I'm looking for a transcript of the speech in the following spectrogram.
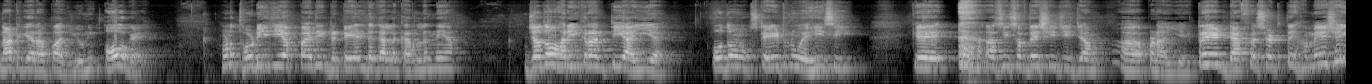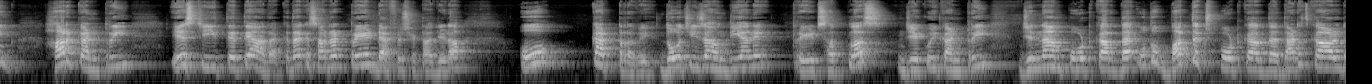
ਨਟ 11 ਭਾਜੀ ਉਹ ਗਏ। ਹੁਣ ਥੋੜੀ ਜੀ ਆਪਾਂ ਇਹਦੀ ਡਿਟੇਲਡ ਗੱਲ ਕਰ ਲੈਂਦੇ ਆ ਜਦੋਂ ਹਰੀ ਕ੍ਰਾਂਤੀ ਆਈ ਹੈ, ਉਦੋਂ ਸਟੇਟ ਨੂੰ ਇਹੀ ਸੀ ਕਿ ਅਸੀਂ ਸਵਦੇਸ਼ੀ ਚੀਜ਼ਾਂ ਅਪਣਾਈਏ। ਟ੍ਰੇਡ ਡੈਫਿਸਿਟ ਤੇ ਹਮੇਸ਼ਾ ਹੀ ਹਰ ਕੰਟਰੀ ਇਸ ਚੀਜ਼ ਤੇ ਧਿਆਨ ਰੱਖਦਾ ਕਿ ਸਾਡਾ ਟ੍ਰੇਡ ਡੈਫਿਸਿਟ ਆ ਜਿਹੜਾ, ਉਹ ਘੱਟ ਰਵੇ। ਦੋ ਚੀਜ਼ਾਂ ਹੁੰਦੀਆਂ ਨੇ ਟ੍ਰੇਡ ਸਰਪਲਸ ਜੇ ਕੋਈ ਕੰਟਰੀ ਜਿੰਨਾ ਇੰਪੋਰਟ ਕਰਦਾ ਉਹ ਤੋਂ ਵੱਧ ਐਕਸਪੋਰਟ ਕਰਦਾ that is called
